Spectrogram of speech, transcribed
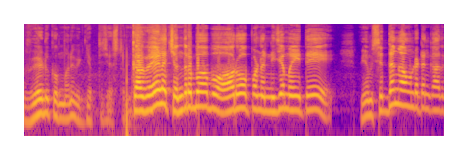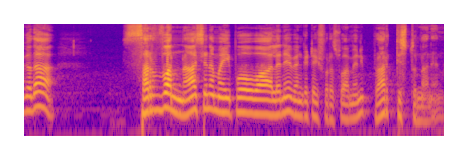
వేడుకొమ్మని విజ్ఞప్తి చేస్తుంది. ఒకవేళ చంద్రబాబు ఆరోపణ నిజమైతే మేము సిద్ధంగా ఉండటం కాదు కదా సర్వనాశనం అయిపోవాలనే వెంకటేశ్వర స్వామిని ప్రార్థిస్తున్నా నేను.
